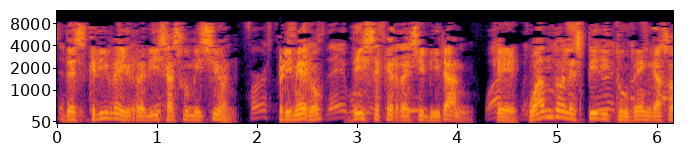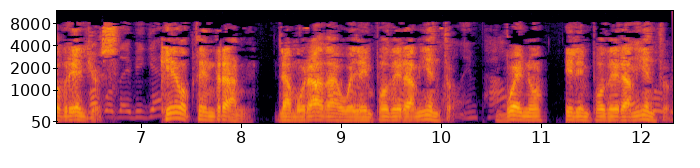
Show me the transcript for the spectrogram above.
describe y revisa su misión. Primero, dice que recibirán, que, cuando el Espíritu venga sobre ellos, ¿qué obtendrán? La morada o el empoderamiento. Bueno, el empoderamiento.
